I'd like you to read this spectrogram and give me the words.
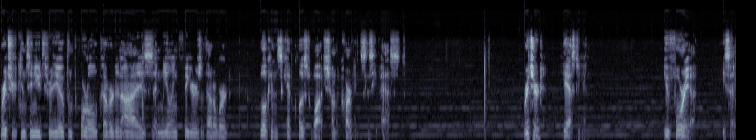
Richard continued through the open portal, covered in eyes and kneeling figures without a word. Wilkins kept close watch on the carvings as he passed. Richard, he asked again. Euphoria, he said.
